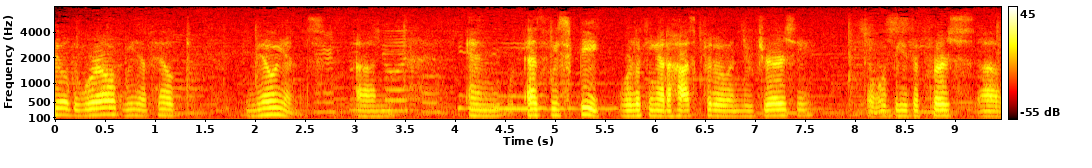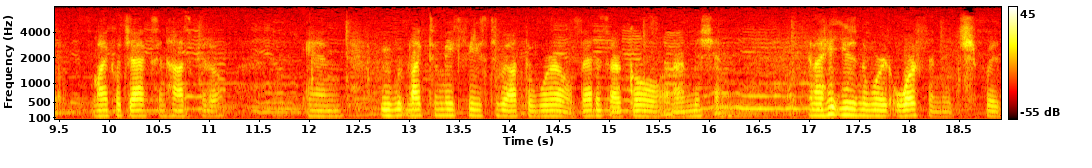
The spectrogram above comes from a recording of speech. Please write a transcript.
To heal the world. We have helped millions. Um, and as we speak, we're looking at a hospital in New Jersey that will be the first uh, Michael Jackson hospital. And we would like to make these throughout the world. That is our goal and our mission. And I hate using the word orphanage, but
